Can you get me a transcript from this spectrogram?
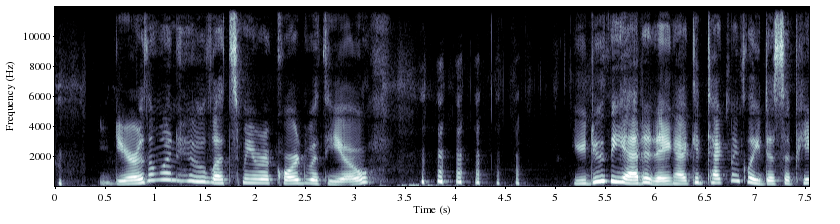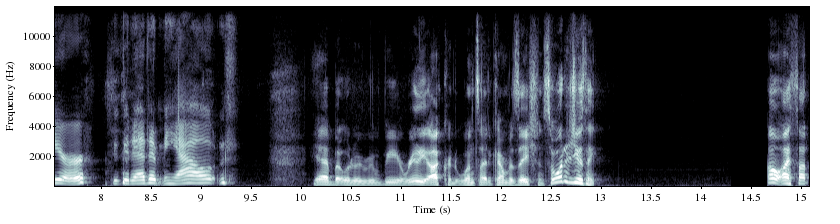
You're the one who lets me record with you. You do the editing. I could technically disappear. You could edit me out. yeah, but it would be a really awkward one-sided conversation. So what did you think? Oh, I thought.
